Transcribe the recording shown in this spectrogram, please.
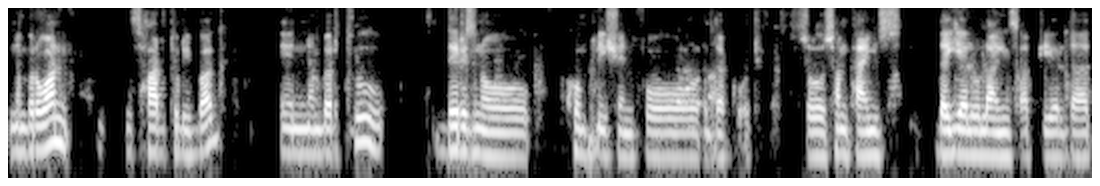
number one, it's hard to debug, and number two, there is no completion for the code. So sometimes the yellow lines appear that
